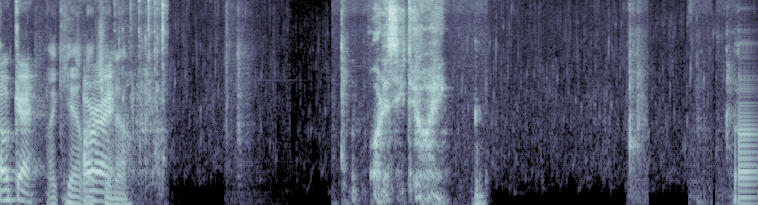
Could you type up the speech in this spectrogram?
Okay. I can't All let you know. What is he doing? Uh,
